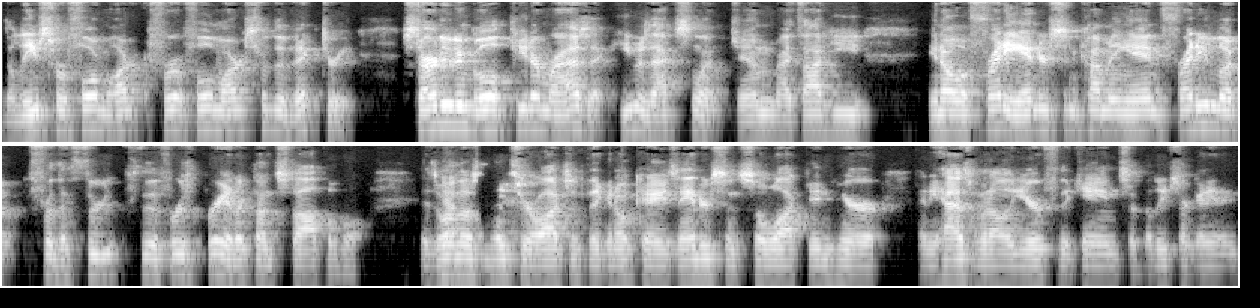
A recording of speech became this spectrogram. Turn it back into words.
the Leafs were full mark for full marks for the victory. Started in goal, Peter Mrazek. He was excellent, Jim. I thought he, you know, Freddie Andersen coming in, Freddie looked for the th- for the first period looked unstoppable. It's one yeah. of those nights you're watching, thinking, okay, is Andersen so locked in here, and he has been all year for the Canes, that the Leafs aren't going to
